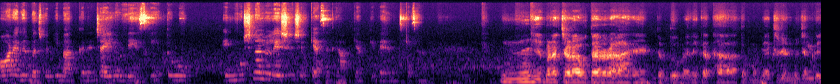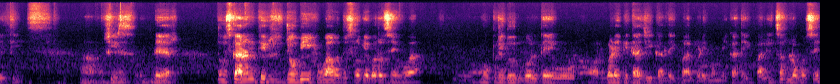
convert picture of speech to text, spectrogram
और अगर बचपन की बात करें चाइल्डहुड डेज़ की तो इमोशनल रिलेशनशिप कैसे थे आपके आपके पेरेंट्स के साथ? ये बड़ा चढ़ा उतर रहा है। जब दो महीने का था तो मम्मी एक्सीडेंट में जल गई थी। शी इज़ देयर तो उस कारण फिर जो भी हुआ, वो दूसरों के भरोसे हुआ। ऊपरी दूध बोलते वो, और बड़े पिताजी का देखभाल, बड़ी मम्मी का देखभाल, इन सब लोगों से।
